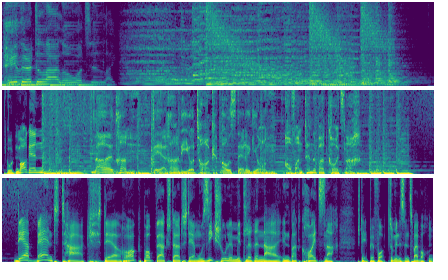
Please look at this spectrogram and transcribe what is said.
Hey there, Delilah, what's it like? Guten Morgen. Nahe dran, der Radiotalk aus der Region auf Antenne Bad Kreuznach. Der Bandtag der Rock-Pop-Werkstatt der Musikschule Mittlere Nahe in Bad Kreuznach steht bevor, zumindest in zwei Wochen.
